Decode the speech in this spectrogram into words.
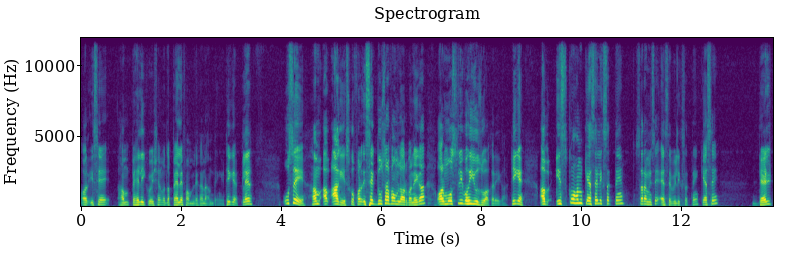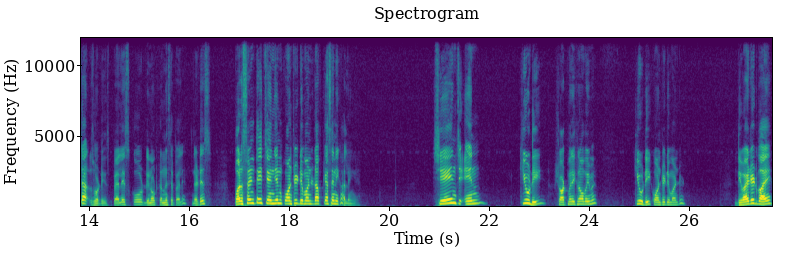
और इसे हम पहली इक्वेशन मतलब पहले फॉर्मूले का नाम देंगे। ठीक है? क्लियर उसे हम अब आगे, इसको इससे एक दूसरा फॉर्मूला और बनेगा और मोस्टली वही यूज़ हुआ करेगा। ठीक है? अब इसको हम कैसे लिख सकते हैं? सर, हम इसे ऐसे भी लिख सकते हैं। कैसे? डेल्टा व्हाट इज़ पहले इसको डिनोट करने से पहले that is percentage change in quantity demanded आप कैसे निकालेंगे? Change in Q D short में लिख रहा हूँ भाई मैं Q D quantity demanded divided by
